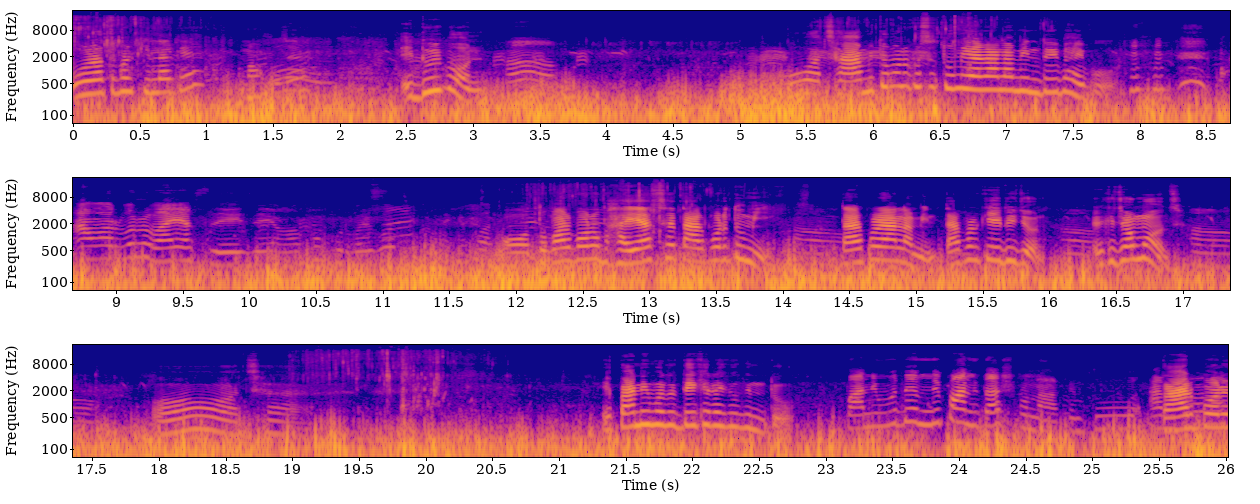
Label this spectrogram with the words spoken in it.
ওরা তোমার কি লাগে? মাহফুজা এই দুই বোন? হ্যাঁ ও আচ্ছা আমি তো মনে করছি তুমি আর আলামিন দুই ভাই বোন আমার বড় ভাই আছে এই যে আমার কুকুর ভাই ও তোমার বড় ভাই আছে তারপরে তুমি? হ্যাঁ, তারপরে আলামিন তারপর কে হ্যাঁ, এর কি জমজ হ্যাঁ। ও আচ্ছা। এই পানির মধ্যে দেখে রাখো কিন্তু। পানির মধ্যে এমনি পানিতে আসব না কিন্তু তারপরে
